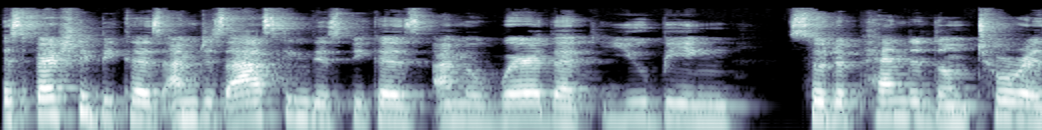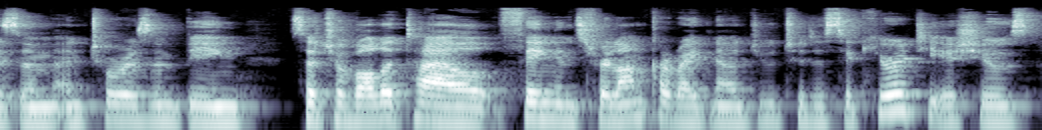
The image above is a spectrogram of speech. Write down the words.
especially because I'm just asking this because I'm aware that you being so dependent on tourism and tourism being such a volatile thing in Sri Lanka right now due to the security issues,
